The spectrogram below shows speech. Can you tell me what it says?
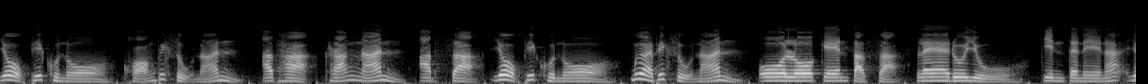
โยกพิกุโนของภิกษุนั้นอัฐะครั้งนั้น อัสสะโยกพิกุโน เมื่อภิกษุนั้น โอโลเกนตัสสะแลดูอยู่ จินตเนนะโย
